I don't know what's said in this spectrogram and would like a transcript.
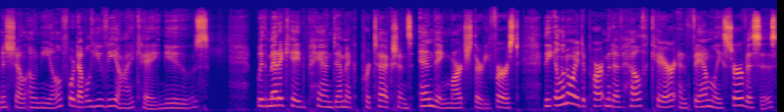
Michelle O'Neill for WVIK News. With Medicaid pandemic protections ending March 31st, the Illinois Department of Health Care and Family Services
